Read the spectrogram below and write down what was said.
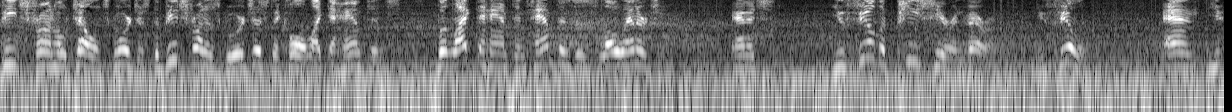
beachfront hotel. It's gorgeous. The beachfront is gorgeous. They call it like the Hamptons, but like the Hamptons, Hamptons is low energy, and it's you feel the peace here in Vero. You feel it. And you,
